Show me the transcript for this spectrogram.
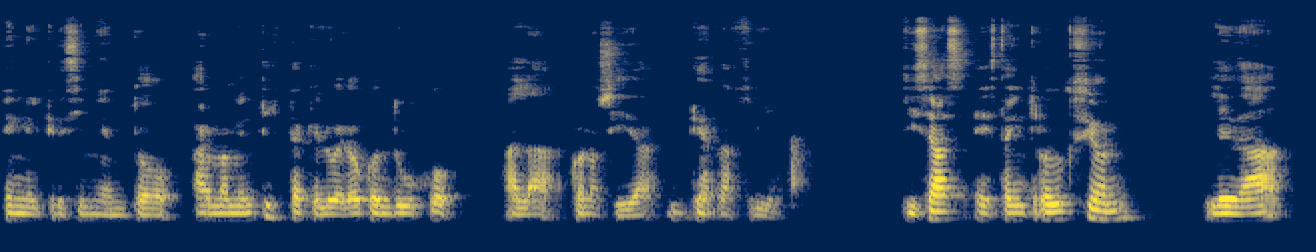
en el crecimiento armamentista que luego condujo a la conocida Guerra Fría. Quizás esta introducción le da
